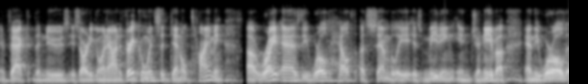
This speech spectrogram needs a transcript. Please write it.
In fact, the news is already going out. It's very coincidental timing. Uh, right as the World Health Assembly is meeting in Geneva and the World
